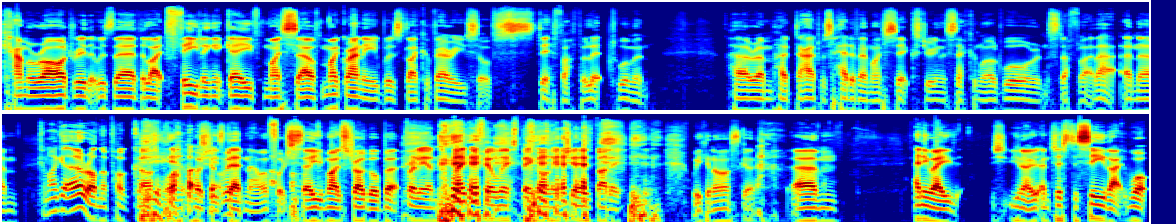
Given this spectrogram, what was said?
camaraderie that was there, the like feeling it gave myself. My granny was like a very sort of stiff, upper-lipped woman. Her um, her dad was head of MI6 during the Second World War and stuff like that, and um, Can I get her on the podcast? yeah, well, she's dead now, unfortunately, so you might struggle, but Brilliant. Made me feel this big, Oli. Cheers, buddy. we can ask her. Um, anyway, you know, and just to see like what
